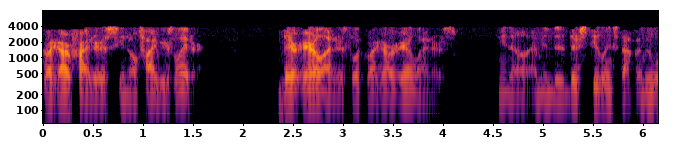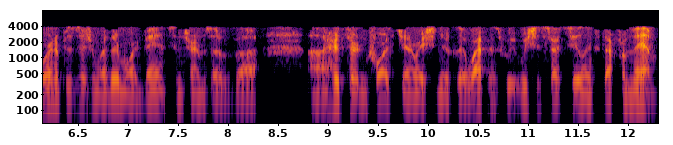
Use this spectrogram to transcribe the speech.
like our fighters, you know, five years later. Their airliners look like our airliners. You know, I mean, they're, they're stealing stuff. I mean, we're in a position where they're more advanced in terms of, uh, uh, I heard third and fourth generation nuclear weapons. We, we should start stealing stuff from them.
